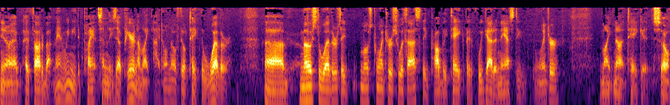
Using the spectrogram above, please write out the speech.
You know, I, I thought about, man, we need to plant some of these up here, and I'm like, I don't know if they'll take the weather. Um, most weathers, they, most winters with us, they'd probably take, but if we got a nasty winter, might not take it. So,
